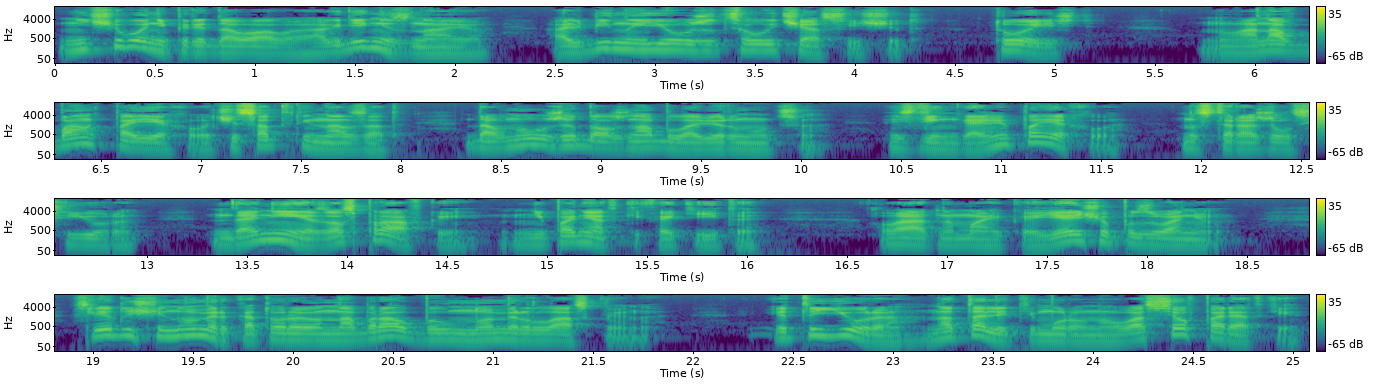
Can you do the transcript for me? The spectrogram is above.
Ничего не передавала, а где не знаю. Альбина ее уже целый час ищет. То есть? Ну, она в банк поехала часа три назад. Давно уже должна была вернуться. «С деньгами поехала?» – насторожился Юра. «Да не, за справкой. Непонятки какие-то. Ладно, Майка, я еще позвоню». Следующий номер, который он набрал, был номер Ласковина. «Это Юра. Наталья Тимуровна, у вас все в порядке?»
